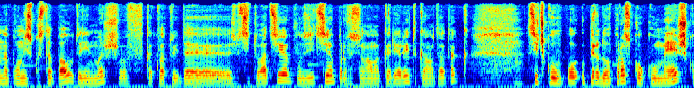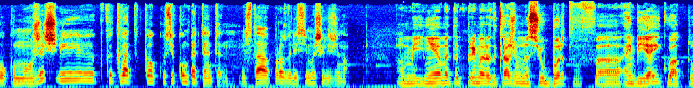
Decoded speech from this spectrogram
на по-низко стъпал от един мъж в каквато и да е ситуация, позиция, професионална кариера и така нататък. Всичко опира до въпрос колко умееш, колко можеш и каква, колко си компетентен. Не става въпрос дали си мъж или жена. Ами ние имаме примера да кажем на Сил Бърт в NBA, която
